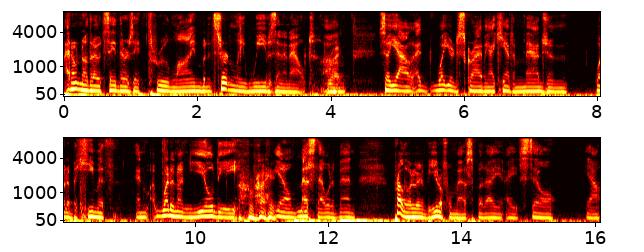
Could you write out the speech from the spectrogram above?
I don't know that I would say there's a through line, but it certainly weaves in and out. Um, right. So yeah, I, what you're describing, I can't imagine what a behemoth and what an unyieldy, right. you know, mess that would have been. Probably would have been a beautiful mess, but I, I still, yeah,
